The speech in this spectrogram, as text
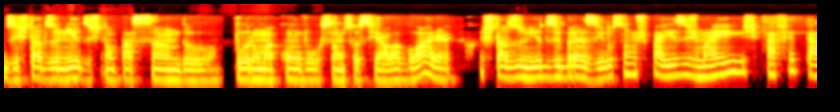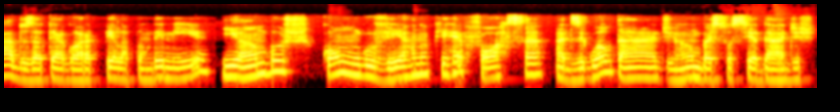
os Estados Unidos estão passando por uma convulsão social agora, Estados Unidos e Brasil são os países mais afetados até agora pela pandemia e ambos com um governo que reforça a desigualdade, ambas sociedades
